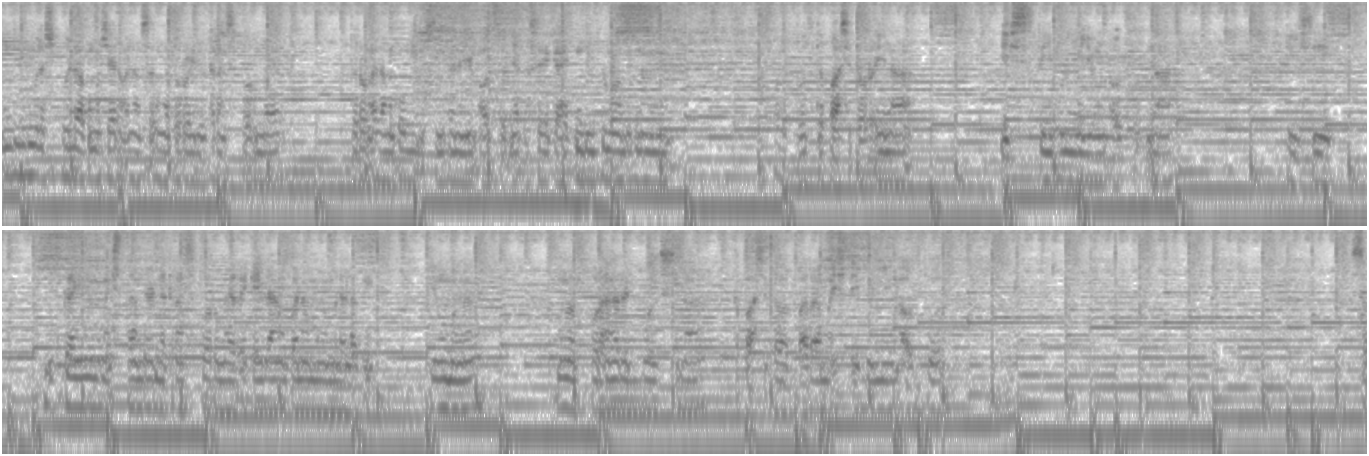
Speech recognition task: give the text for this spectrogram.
Hindi mo wala akong masyadong alam sa mga toroidal transformer. Pero alam ko mas maganda yung output niya kasi kahit hindi gumamit ng output capacitor ay na stable niya yung output na AC gaya ng mga standard na transformer ay kailangan pa ng mga malalaki yung mga mga 400 volts na capacitor para ma-stable yung output so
